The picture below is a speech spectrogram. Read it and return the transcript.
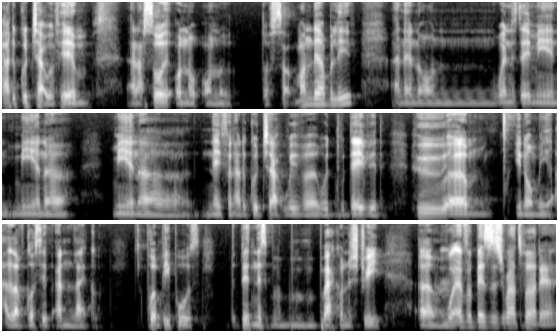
had a good chat with him, and I saw it on the, on the, the Monday, I believe, and then on Wednesday, me and me and uh, me and uh, Nathan had a good chat with uh, with, with David, who um, you know me, I love gossip and like putting people's business back on the street. Um, Whatever business you're about to put out there,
